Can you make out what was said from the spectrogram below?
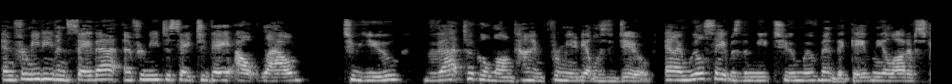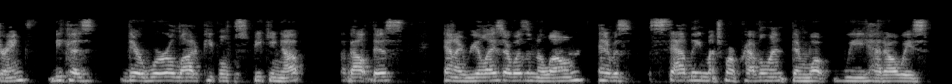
And for me to even say that and for me to say today out loud to you, that took a long time for me to be able to do. And I will say it was the Me Too movement that gave me a lot of strength because there were a lot of people speaking up about this and I realized I wasn't alone and it was sadly much more prevalent than what we had always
